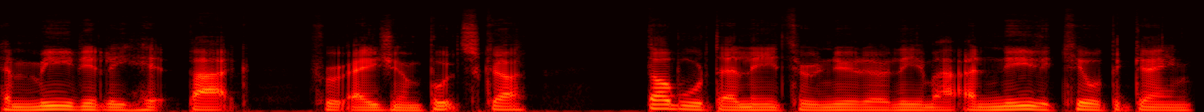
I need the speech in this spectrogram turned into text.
immediately hit back through Adrian Butzke, doubled their lead through Nuno Lima, and nearly killed the game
